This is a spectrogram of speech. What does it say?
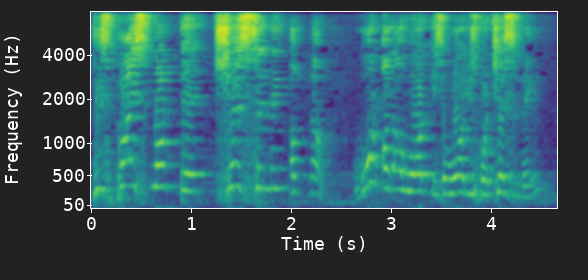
despise not the chastening of, now, what other word is the word used for chastening?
